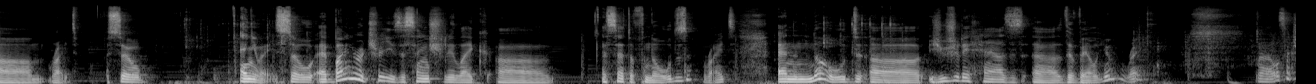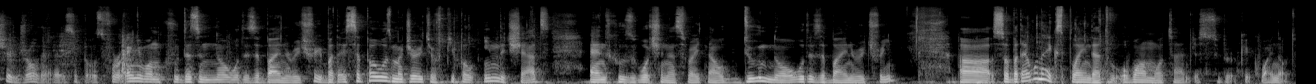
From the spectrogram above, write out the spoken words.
um, right? So Anyway, so a binary tree is essentially like uh, a set of nodes, right? And a node uh, usually has uh, the value, right? Uh, let's actually draw that, I suppose, for anyone who doesn't know what is a binary tree, but I suppose majority of people in the chat and who's watching us right now do know what is a binary tree. Uh, so, but I want to explain that one more time, just super quick, why not,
